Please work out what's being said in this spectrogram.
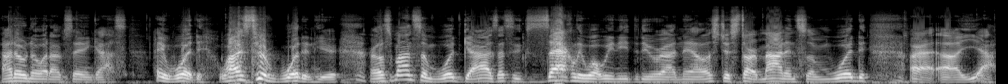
I don't know what I'm saying, guys. Hey, wood. Why is there wood in here? Alright, let's mine some wood, guys. That's exactly what we need to do right now. Let's just start mining some wood. Alright, uh, yeah.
